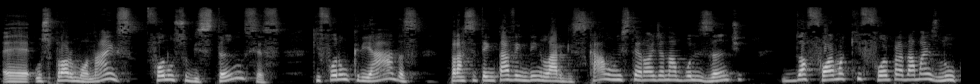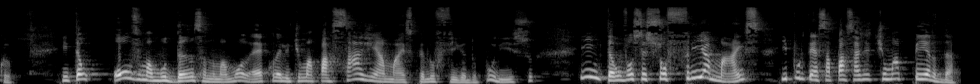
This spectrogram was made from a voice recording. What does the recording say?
é, os pró-hormonais foram substâncias que foram criadas para se tentar vender em larga escala um esteroide anabolizante da forma que for para dar mais lucro. Então, houve uma mudança numa molécula, ele tinha uma passagem a mais pelo fígado por isso, e então você sofria mais e por ter essa passagem tinha uma perda.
